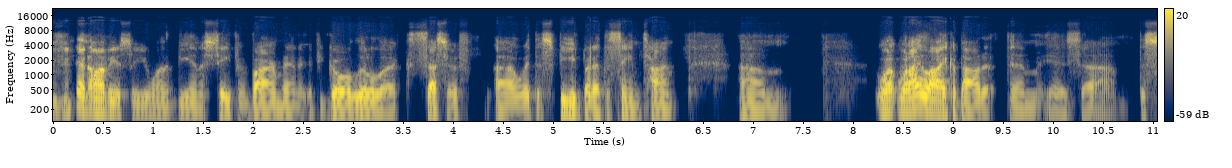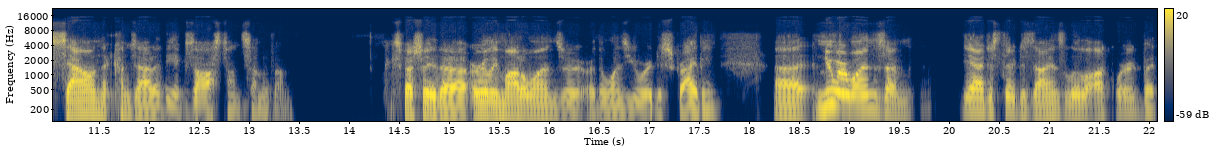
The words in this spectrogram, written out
Mm-hmm. And obviously, you want to be in a safe environment. If you go a little excessive uh, with the speed, but at the same time, um, what what I like about it, them is uh, the sound that comes out of the exhaust on some of them especially the early model ones or, or the ones you were describing. Uh, newer ones, um, yeah, just their design's a little awkward, but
